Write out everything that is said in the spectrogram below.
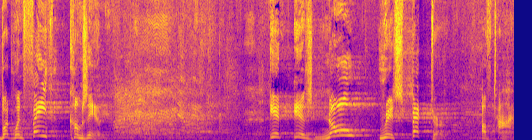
But when faith comes in, it is no respecter of time.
